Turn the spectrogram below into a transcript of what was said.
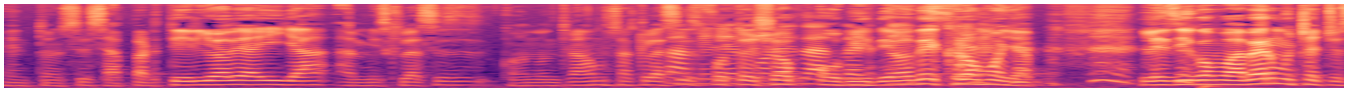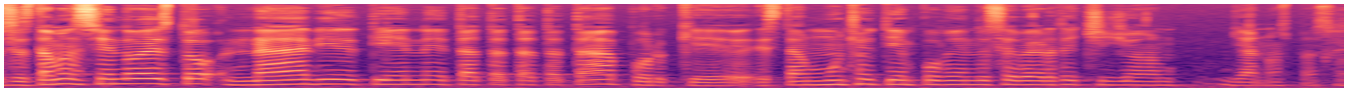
Entonces, a partir yo de ahí ya, a mis clases, cuando entrábamos a clases Photoshop o video de cromo ya, les digo, a ver muchachos, estamos haciendo esto, nadie tiene ta, ta, ta, ta, ta, porque están mucho tiempo viendo ese verde chillón, ya nos pasó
